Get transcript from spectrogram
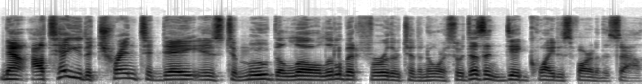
Now, I'll tell you the trend today is to move the low a little bit further to the north so it doesn't dig quite as far to the south.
